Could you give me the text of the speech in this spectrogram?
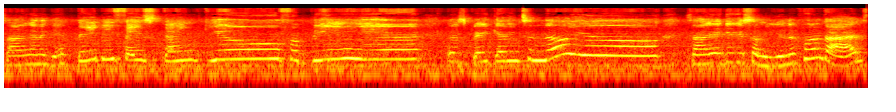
So I'm gonna get baby face. Thank you for being here. It was great getting to know you. So I'm gonna give you some unicorn vibes.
